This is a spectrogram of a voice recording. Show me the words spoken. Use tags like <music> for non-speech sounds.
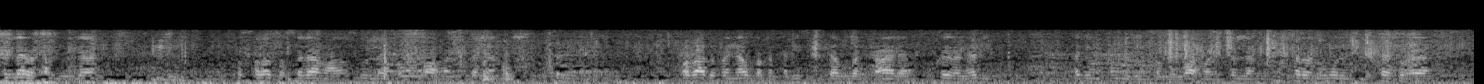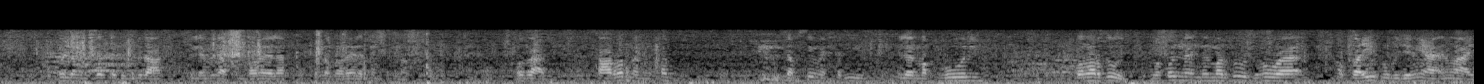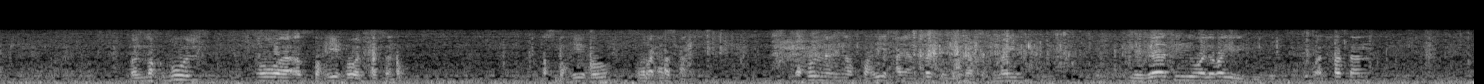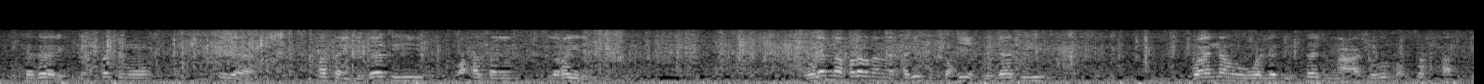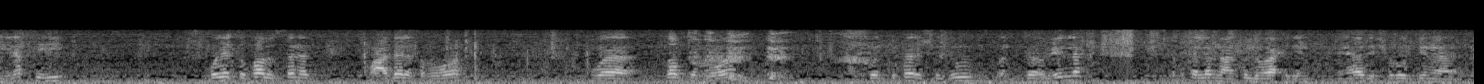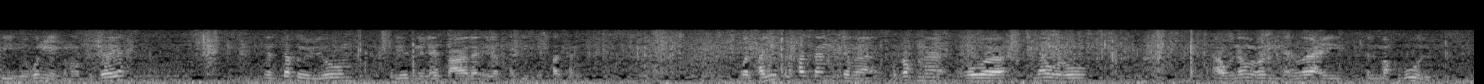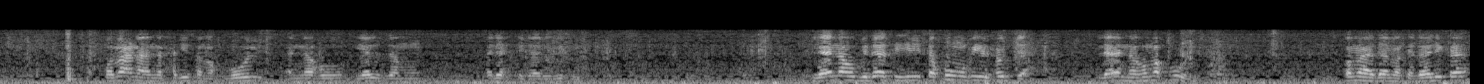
بسم الله والحمد لله والصلاة والسلام على رسول الله صلى الله عليه وسلم. وبعد فإن أصدق الحديث كتاب الله تعالى وخير الهدي هدي محمد صلى الله عليه وسلم. وشر الأمور محدثاتها. وكل محدثة بدعة كل بدعة ضلالة وكل ضلالة في النار. وبعد تعرضنا من قبل تقسيم الحديث إلى المقبول ومردود. وقلنا أن المردود هو الضعيف بجميع أنواعه. والمقبول هو الصحيح والحسن. الصحيح والحسن. وقلنا أن الصحيح ينقسم إلى قسمين لذاته ولغيره. والحسن كذلك ينقسم إلى حسن لذاته وحسن لغيره. ولما فرغنا من الحديث الصحيح لذاته وأنه هو الذي استجمع شروط الصحة في نفسه وهي اتصال السند وعدالة الرواة وضبط الرواة وانتفاء الشذوذ وانتفاء العلة. وتكلمنا عن كل واحد من هذه الشروط بما فيه غنية وكفاية ننتقل اليوم بإذن الله تعالى إلى الحديث الحسن. والحديث الحسن كما سبقنا هو نوع أو نوع من أنواع المقبول. ومعنى أن الحديث مقبول أنه يلزم الاحتجاج به. لأنه بذاته تقوم به الحجة لأنه مقبول. وما دام كذلك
